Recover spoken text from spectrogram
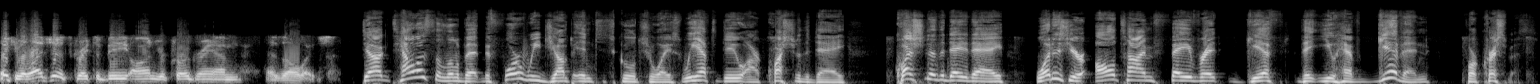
Thank you, Elijah. It's great to be on your program as always. Doug, tell us a little bit before we jump into school choice. We have to do our question of the day. Question of the day today What is your all time favorite gift that you have given for Christmas?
